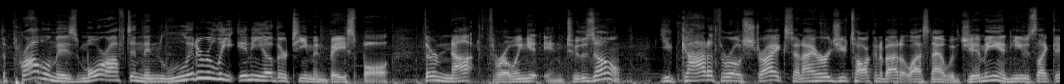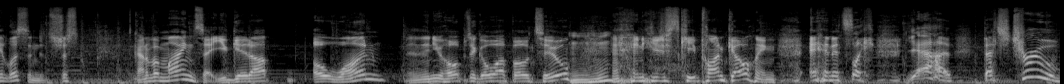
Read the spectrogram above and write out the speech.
The problem is, more often than literally any other team in baseball, they're not throwing it into the zone. You got to throw strikes. And I heard you talking about it last night with Jimmy, and he was like, hey, listen, it's just kind of a mindset. You get up 0-1 and then you hope to go up 0-2 Mm-hmm. and you just keep on going. And it's like, yeah, that's true.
